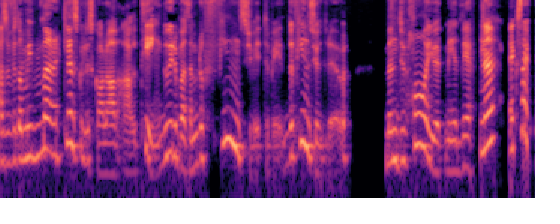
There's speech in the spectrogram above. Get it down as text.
Alltså för om vi verkligen skulle skala av allting, då är det bara så här, men då finns ju vi typ, då finns ju inte du. Men du har ju ett medvetande. Nej, exakt.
